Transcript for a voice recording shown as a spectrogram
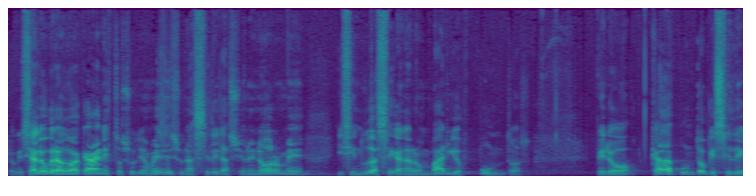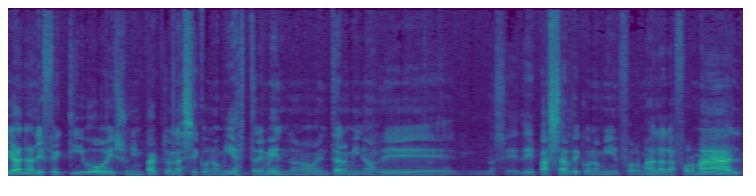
lo que se ha logrado acá en estos últimos meses es una aceleración enorme y sin duda se ganaron varios puntos. Pero cada punto que se le gana al efectivo es un impacto en las economías tremendo, ¿no? En términos de, no sé, de pasar de economía informal a la formal,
